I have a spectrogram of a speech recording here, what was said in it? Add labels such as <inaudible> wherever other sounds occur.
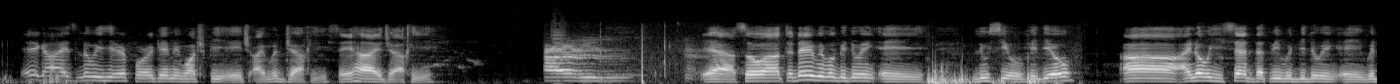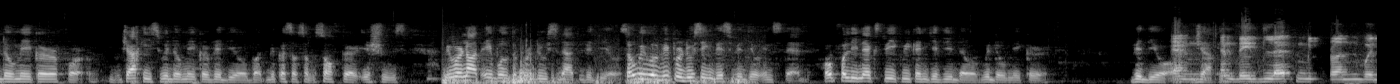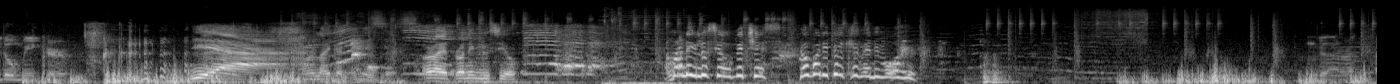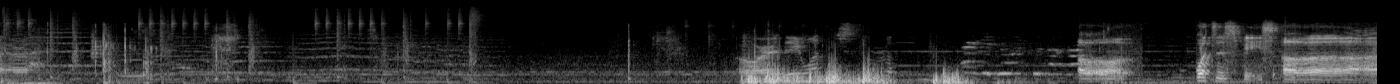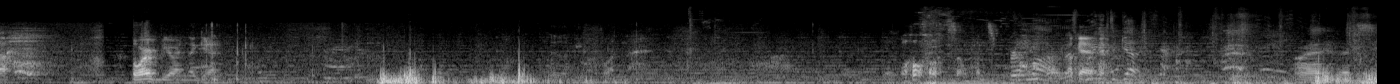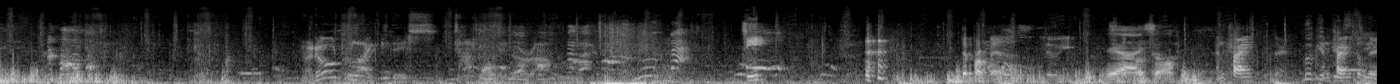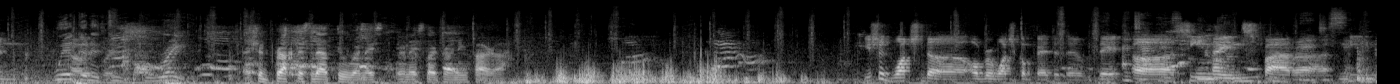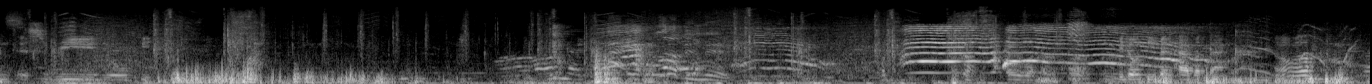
Hey guys, Louie here for Gaming Watch PH. I'm with Jackie. Say hi, Jackie. Um, Yeah, so uh, today we will be doing a Lucio video. Uh, I know he said that we would be doing a Widowmaker for Jackie's Widowmaker video, but because of some software issues, we were not able to produce that video. So we will be producing this video instead. Hopefully next week we can give you the Widowmaker video of and Jackie. and they'd let me run Widowmaker. <laughs> Yeah, more like an enabler. Alright, running Lucio. I'm running Lucio, bitches! Nobody take him anymore! I'm gonna run Pharah. Or they want us to. Uh, what's his face? Uh, Torbjorn again. Come on, let's Okay, bring it together. Alright, let's see. I don't like this. Tumbling around. See? the propellers, Louie. Yeah, I saw. I'm trying to learn. Look I'm at trying this to team. learn. We're gonna do great. I should practice that too when I when I start running Pharah. You should watch the Overwatch competitive. They, uh, C9's Pharah main is really OP. Loving this. We don't even have a tank. Oh well.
